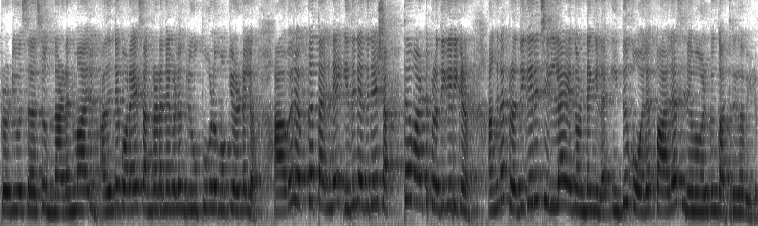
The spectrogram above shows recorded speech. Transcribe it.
പ്രൊഡ്യൂസേഴ്സും നടന്മാരും അതിന്റെ കുറേ സംഘടനകളും ഗ്രൂപ്പുകളും ഒക്കെ ഉണ്ടല്ലോ. അവരൊക്കെ തന്നെ ഇതിനെതിരെ ശക്തമായിട്ട് പ്രതികരിക്കണം. അങ്ങനെ പ്രതികരിച്ചില്ല എന്നുണ്ടെങ്കിൽ ഇതുപോലെ പല സിനിമകൾക്കും കത്രിക വീഴും.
